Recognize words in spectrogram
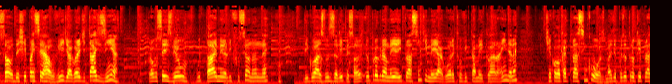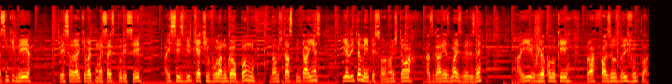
Pessoal, eu deixei para encerrar o vídeo agora de tardezinha, para vocês verem o, o timer ali funcionando, né? Ligou as luzes ali, pessoal. Eu programei aí para 5 e meia agora, que eu vi que tá meio claro ainda, né? Tinha colocado para 5 horas, mas depois eu troquei para 5 e meia, que é esse horário que vai começar a escurecer. Aí vocês viram que ativou lá no galpão, lá onde tá as pintainhas. E ali também, pessoal, onde estão as galinhas mais velhas, né? Aí eu já coloquei para fazer os dois juntos lá.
